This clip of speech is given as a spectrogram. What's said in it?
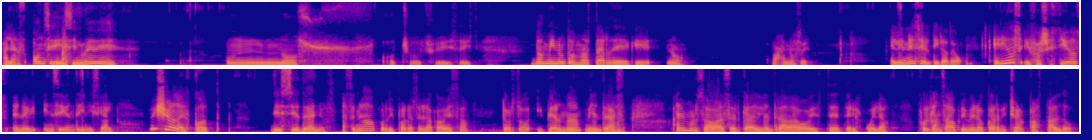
A las 11.19, unos 8, 6, dos minutos más tarde de que... No, no sé. El inicio del tiroteo. Heridos y fallecidos en el incidente inicial. Richard Scott, 17 años, asesinado por disparos en la cabeza torso y pierna mientras almorzaba cerca de la entrada oeste de la escuela. Fue alcanzado primero que Richard Castaldo.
